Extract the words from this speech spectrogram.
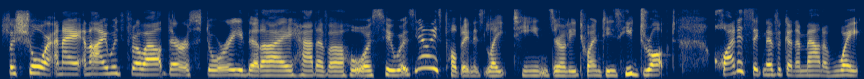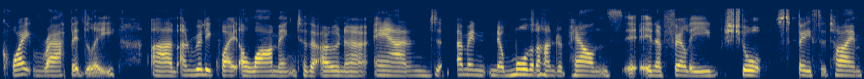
for sure. And I and I would throw out there a story that I had of a horse who was, you know, he's probably in his late teens, early twenties. He dropped quite a significant amount of weight quite rapidly, um, and really quite alarming to the owner. And I mean, you know, more than 100 pounds in a fairly short space of time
